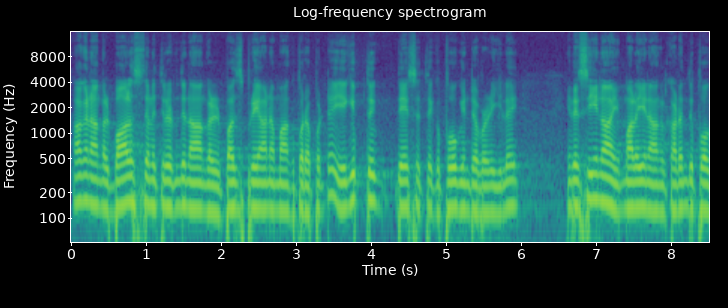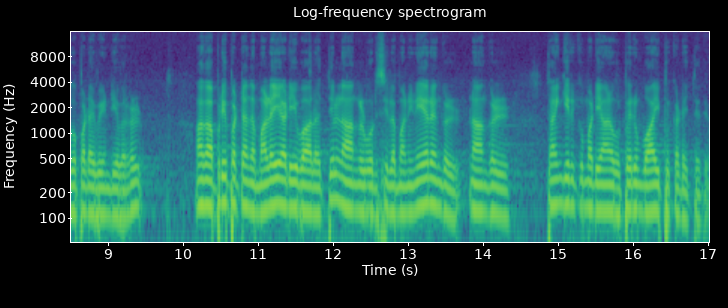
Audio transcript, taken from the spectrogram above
ஆக நாங்கள் பாலஸ்தனத்திலிருந்து நாங்கள் பஸ் பிரயாணமாக புறப்பட்டு எகிப்து தேசத்துக்கு போகின்ற வழியிலே இந்த சீனாய் மலையை நாங்கள் கடந்து போகப்பட வேண்டியவர்கள். ஆக அப்படிப்பட்ட அந்த மலை அடிவாரத்தில் நாங்கள் ஒரு சில மணி நேரங்கள் நாங்கள் தங்கியிருக்கும்படியான ஒரு பெரும் வாய்ப்பு கிடைத்தது.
